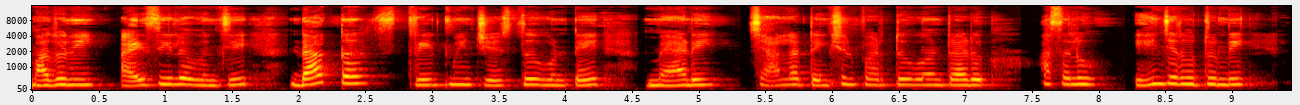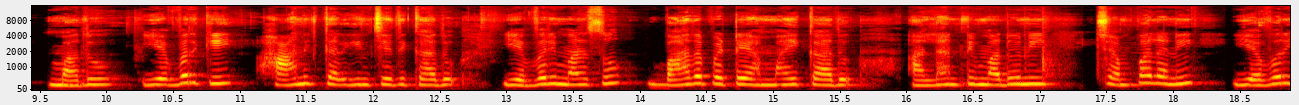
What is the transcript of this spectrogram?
మధుని ఐసీలో ఉంచి డాక్టర్ ట్రీట్మెంట్ చేస్తూ ఉంటే మ్యాడీ చాలా టెన్షన్ పడుతూ ఉంటాడు. అసలు ఏం జరుగుతుంది? మధు ఎవరికి హాని కలిగించేది కాదు. ఎవరి మనసు బాధ పెట్టే అమ్మాయి కాదు. అలాంటి మధుని చంపాలని ఎవరు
